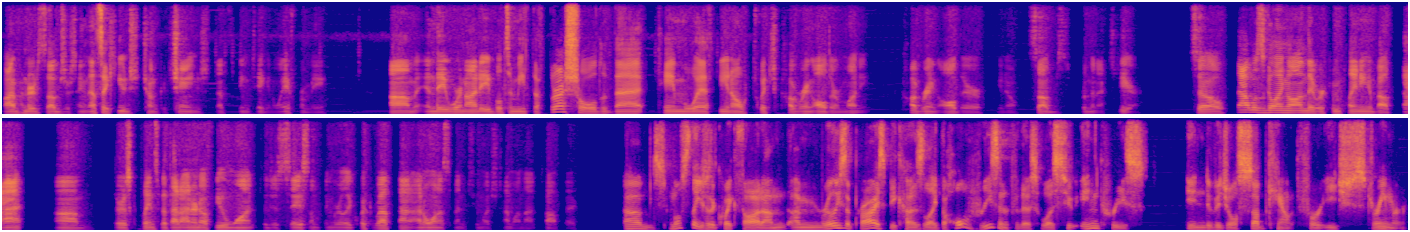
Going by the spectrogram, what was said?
500 subs, are saying that's a huge chunk of change that's being taken away from me. Um, and they were not able to meet the threshold that came with you know Twitch covering all their money, covering all their subs for the next year. So that was going on. They were complaining about that. Um, there was complaints about that. I don't know if you want to just say something really quick about that. I don't want to spend too much time on that topic. Um, mostly just a quick thought. I'm I'm really surprised because like the whole reason for this was to increase individual sub count for each streamer.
